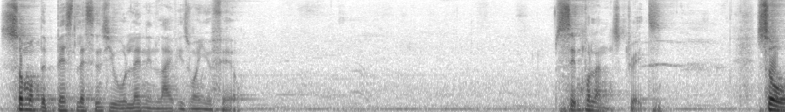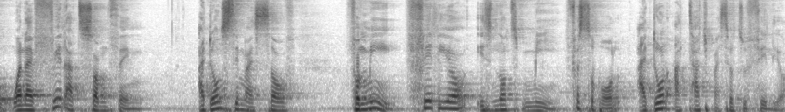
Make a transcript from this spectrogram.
some of the best lessons you will learn in life is when you fail. Simple and straight. So when I fail at something, I don't see myself. For me, failure is not me. First of all, I don't attach myself to failure.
